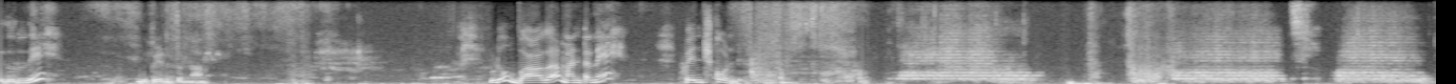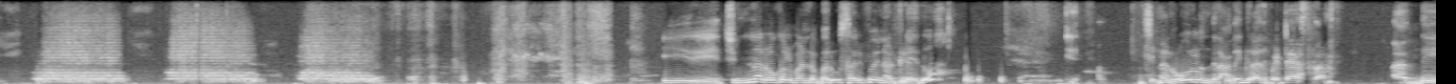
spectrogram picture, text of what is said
ఇది ఉంది. ఇది పెడుతున్నాను. ఇప్పుడు బాగా మంటని పెంచుకోండి. ఈ చిన్న రోకల బండ బరువు సరిపోయినట్లేదు. చిన్న రోల్ ఉంది. నా దగ్గర అది పెట్టేస్తాను. అది.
